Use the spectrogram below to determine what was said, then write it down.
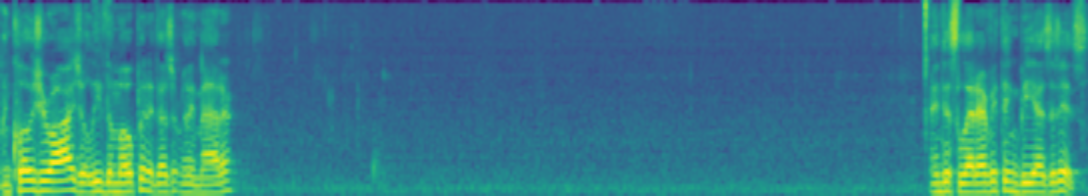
And close your eyes or leave them open, it doesn't really matter. And just let everything be as it is.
